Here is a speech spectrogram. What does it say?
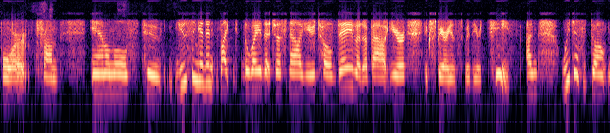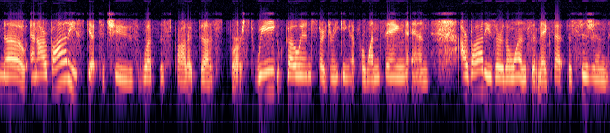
for, from animals to using it in like the way that just now you told David about your experience with your teeth. I'm, we just don't know, and our bodies get to choose what this product does first. We go in, start drinking it for one thing, and our bodies are the ones that make that decision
